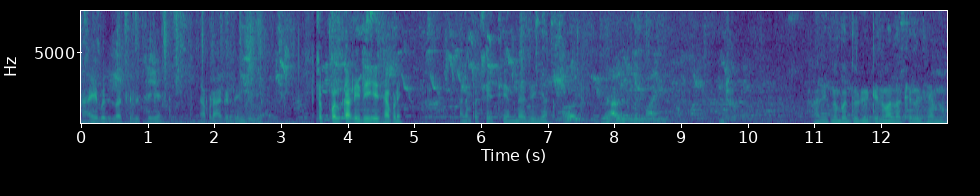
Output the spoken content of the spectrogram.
હા એ બધું લખેલું જ છે આપણે આગળ જઈને જોઈએ. ચપ્પલ કાઢી દઈએ છીએ આપણે. અને પછી એથી અંદર જઈએ. આ રીતનું બધું ડિટેલમાં લખેલું છે એમનું.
